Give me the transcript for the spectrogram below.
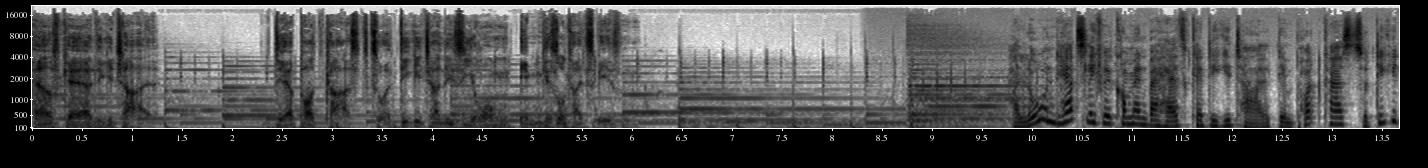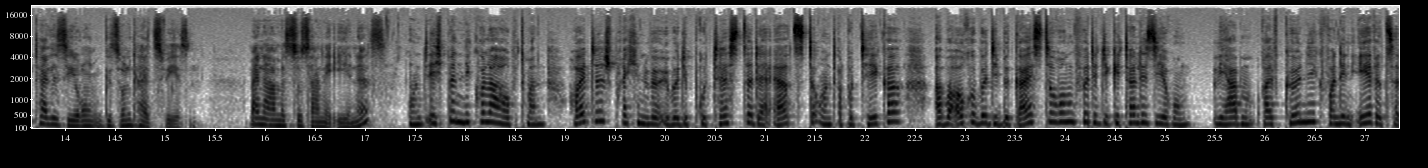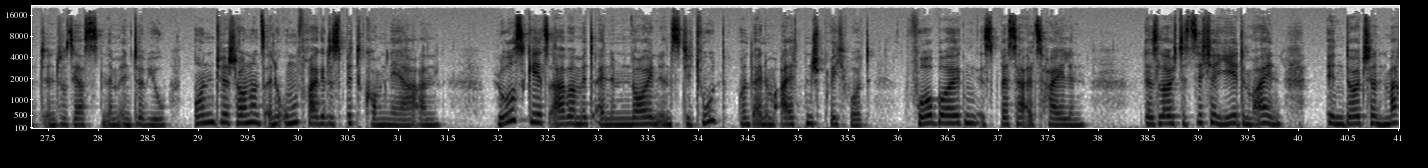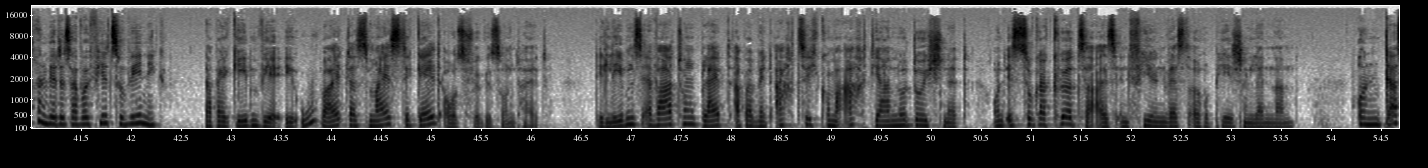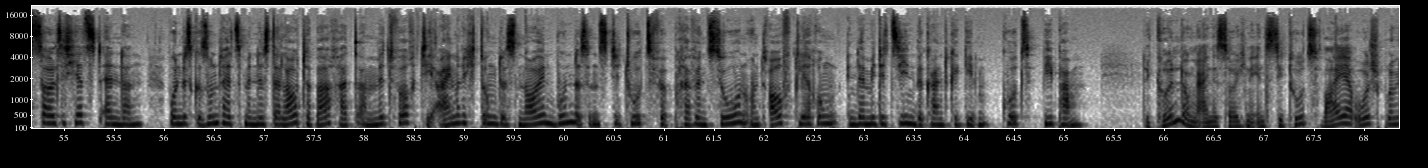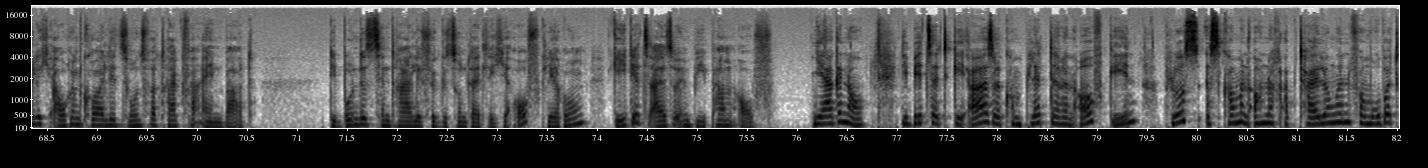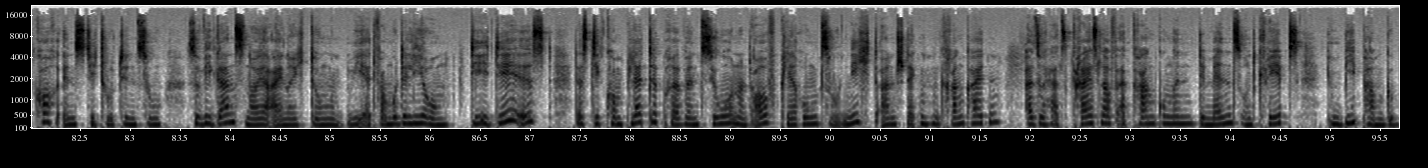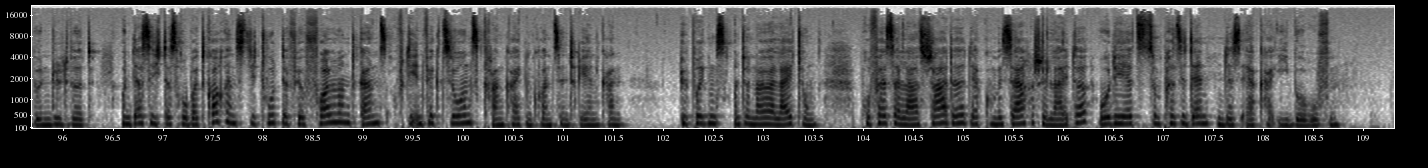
Healthcare Digital. Der Podcast zur Digitalisierung im Gesundheitswesen. Hallo und herzlich willkommen bei Healthcare Digital, dem Podcast zur Digitalisierung im Gesundheitswesen. Mein Name ist Susanne Enes. Und ich bin Nicola Hauptmann. Heute sprechen wir über die Proteste der Ärzte und Apotheker, aber auch über die Begeisterung für die Digitalisierung. Wir haben Ralf König von den E-Rezept-Enthusiasten im Interview und wir schauen uns eine Umfrage des Bitkom näher an. Los geht's aber mit einem neuen Institut und einem alten Sprichwort. Vorbeugen ist besser als heilen. Das leuchtet sicher jedem ein. In Deutschland machen wir das aber viel zu wenig. Dabei geben wir EU-weit das meiste Geld aus für Gesundheit. Die Lebenserwartung bleibt aber mit 80,8 Jahren nur Durchschnitt und ist sogar kürzer als in vielen westeuropäischen Ländern. Und das soll sich jetzt ändern. Bundesgesundheitsminister Lauterbach hat am Mittwoch die Einrichtung des neuen Bundesinstituts für Prävention und Aufklärung in der Medizin bekannt gegeben, kurz BIPAM. Die Gründung eines solchen Instituts war ja ursprünglich auch im Koalitionsvertrag vereinbart. Die Bundeszentrale für gesundheitliche Aufklärung geht jetzt also im BIPAM auf. Ja, genau. Die BZGA soll komplett darin aufgehen, plus es kommen auch noch Abteilungen vom Robert Koch Institut hinzu, sowie ganz neue Einrichtungen wie etwa Modellierung. Die Idee ist, dass die komplette Prävention und Aufklärung zu nicht ansteckenden Krankheiten, also Herz-Kreislauf-Erkrankungen, Demenz und Krebs, im BIPAM gebündelt wird und dass sich das Robert Koch Institut dafür voll und ganz auf die Infektionskrankheiten konzentrieren kann. Übrigens unter neuer Leitung. Professor Lars Schade, der kommissarische Leiter, wurde jetzt zum Präsidenten des RKI berufen.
